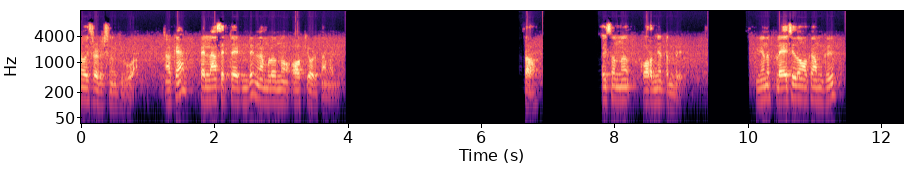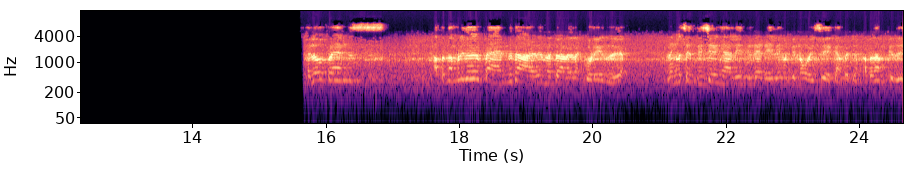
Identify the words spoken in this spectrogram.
നോയ്സ് റെഡക്ഷനിലേക്ക് പോവാം. ഓക്കെ അപ്പം എല്ലാം സെറ്റ് ആയിട്ടുണ്ട്. നമ്മളൊന്ന് ഓക്കെ കൊടുത്താൽ മതി. കേട്ടോ നോയ്സ് ഒന്ന് കുറഞ്ഞിട്ടുണ്ട്. ഇനി ഒന്ന് പ്ലേ ചെയ്ത് നോക്കാം നമുക്ക് ഹലോ ഫ്രണ്ട്സ് അപ്പൊ നമ്മളിത് ഫാനിന് നിന്നിട്ടാണ് റെക്കോർഡ് ചെയ്യുന്നത് നിങ്ങൾ ശ്രദ്ധിച്ചു കഴിഞ്ഞാൽ ഇതിന്റെ ഇടയിൽ നമുക്ക് നോയ്സ് കേൾക്കാൻ പറ്റും. അപ്പൊ നമുക്കിത്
